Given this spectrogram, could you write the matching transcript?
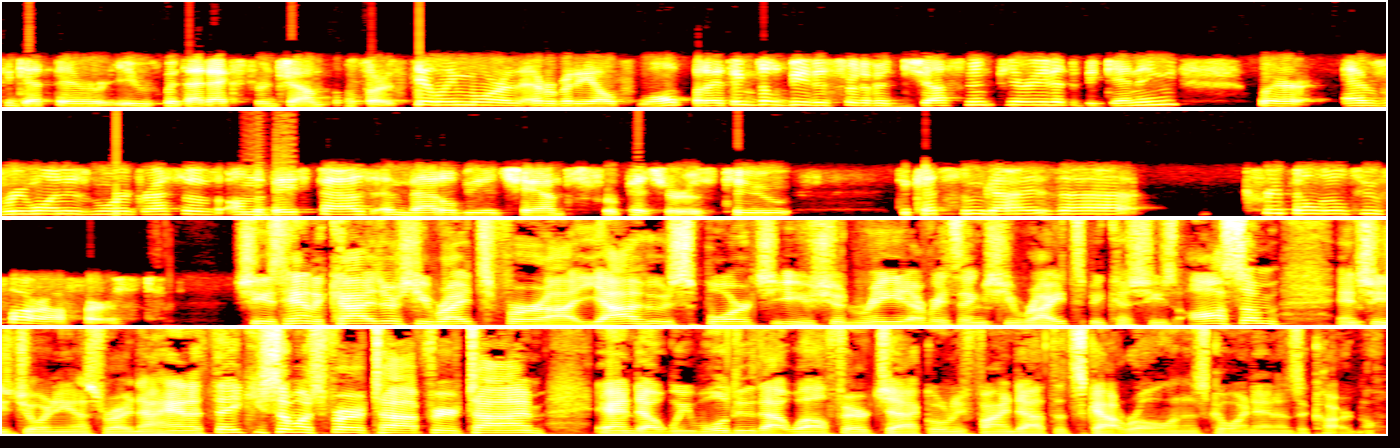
to get there with that extra jump will start stealing more, and everybody else won't. But I think there'll be this sort of adjustment period at the beginning where everyone is more aggressive on the base paths, and that'll be a chance for pitchers to to catch some guys uh, creeping a little too far off first. She's Hannah Keyser. She writes for uh, Yahoo Sports. You should read everything she writes because she's awesome, and she's joining us right now. Hannah, thank you so much for ta- for your time, and uh, we will do that welfare check when we find out that Scott Rolen is going in as a Cardinal.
